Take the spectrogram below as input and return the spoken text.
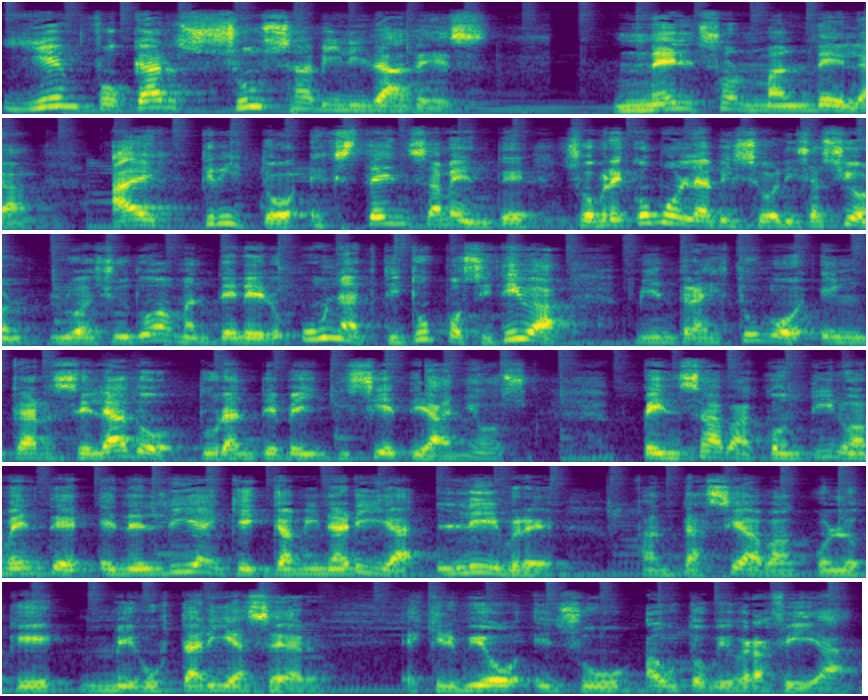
y enfocar sus habilidades. Nelson Mandela ha escrito extensamente sobre cómo la visualización lo ayudó a mantener una actitud positiva mientras estuvo encarcelado durante 27 años. Pensaba continuamente en el día en que caminaría libre, fantaseaba con lo que me gustaría ser, escribió en su autobiografía.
